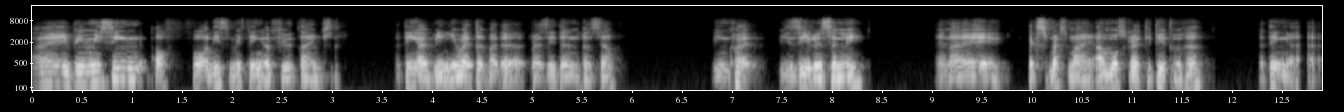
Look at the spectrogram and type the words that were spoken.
I've been missing of for this meeting a few times. I think I've been invited by the president herself. Been quite busy recently, and I express my utmost gratitude to her. I think uh,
